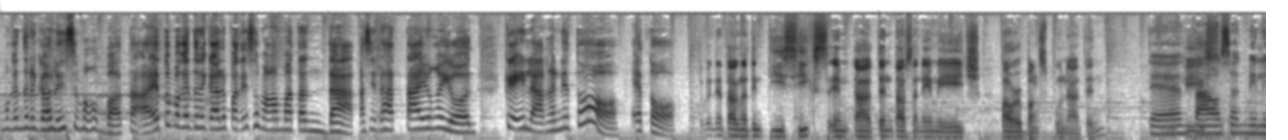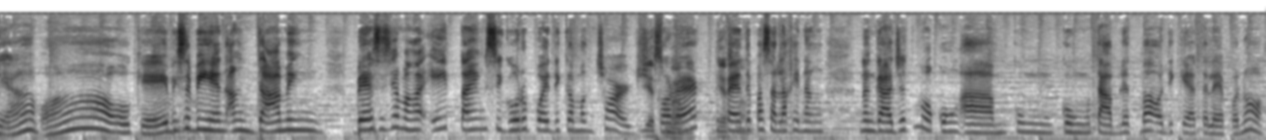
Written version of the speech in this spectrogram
Maganda regalo yun sa mga bata. Ah, ito maganda regalo pati sa mga matanda. Kasi lahat tayo ngayon, kailangan nito. Ito, Ito yung tinatawag natin T6, M- ah, 10,000 mAh power banks po natin. 10,000 milliamp. Wow, okay. Ibig sabihin, ang daming beses niya, mga 8 times siguro pwede ka mag-charge. Yes, ma'am. correct? Yes, Depende ma'am. pa sa laki ng, ng gadget mo kung, um, kung, kung tablet ba o di kaya telepono.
